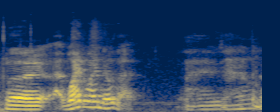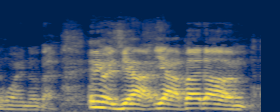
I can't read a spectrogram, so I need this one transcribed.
Uh, why do I know that? I, I don't know why I know that. Anyways, yeah, yeah. But um,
